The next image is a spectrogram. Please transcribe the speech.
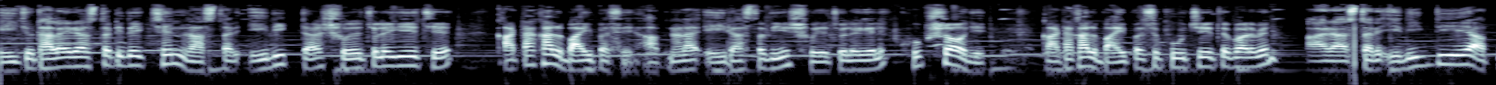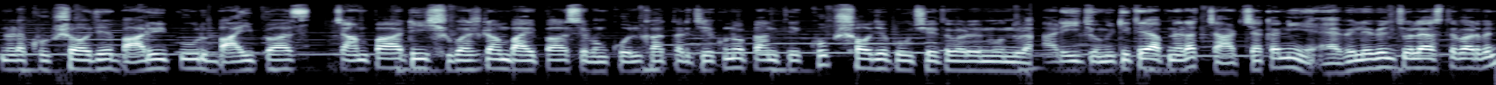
এই যে ঢালাই রাস্তাটি দেখছেন, রাস্তার এই দিকটা সোজা চলে গিয়েছে কাটাখাল বাইপাসে আপনারা এই রাস্তা দিয়ে সোজা চলে গেলে খুব সহজে কাটাখাল বাইপাসে পৌঁছে যেতে পারবেন। আর রাস্তার এদিক দিয়ে আপনারা খুব সহজে বারুইপুর বাইপাস, চাম্পাহাটি, সুভাষগ্রাম বাইপাস এবং কলকাতার যে কোনো প্রান্তে খুব সহজে পৌঁছে যেতে পারবেন বন্ধুরা। আর এই জমিটিতে আপনারা চার চাকা নিয়ে অ্যাভেলেবেল চলে আসতে পারবেন।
